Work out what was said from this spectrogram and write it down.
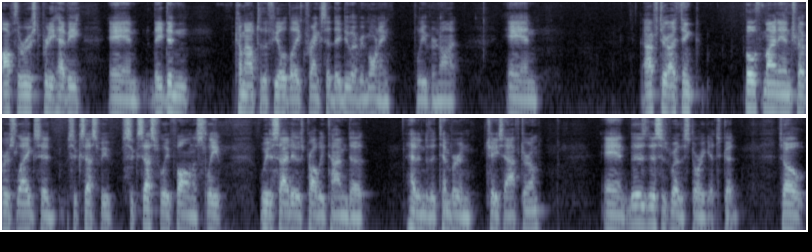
off the roost pretty heavy, and they didn't come out to the field like Frank said they do every morning, believe it or not. And after I think both mine and Trevor's legs had successfully successfully fallen asleep, we decided it was probably time to head into the timber and chase after them. And this this is where the story gets good. So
